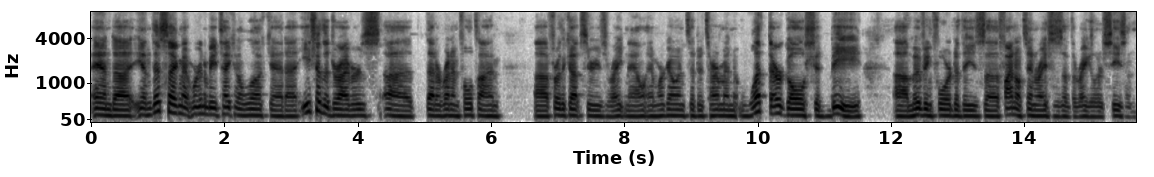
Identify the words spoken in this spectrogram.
And uh, in this segment, we're going to be taking a look at uh, each of the drivers uh, that are running full time uh, for the Cup Series right now, and we're going to determine what their goal should be moving forward to these final 10 races of the regular season.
